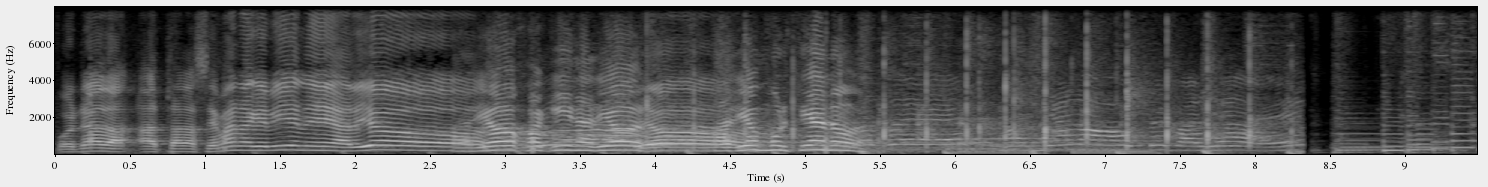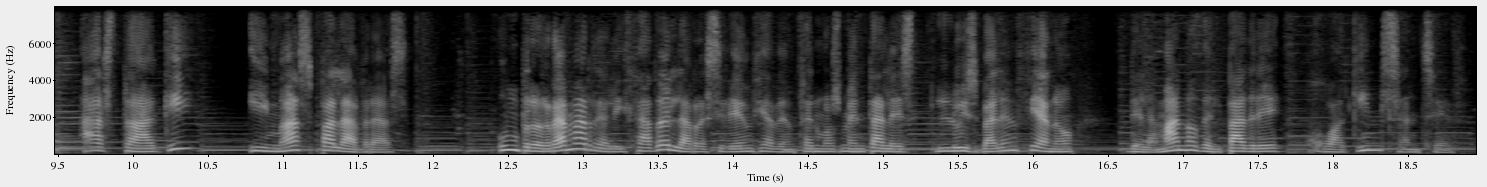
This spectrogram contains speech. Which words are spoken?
Pues nada, hasta la semana que viene. Adiós. Adiós, Joaquín, adiós. Adiós. Adiós, murcianos. Hasta aquí y más palabras. Un programa realizado en la Residencia de Enfermos Mentales Luis Valenciano de la mano del padre Joaquín Sánchez.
